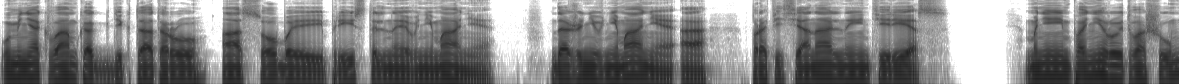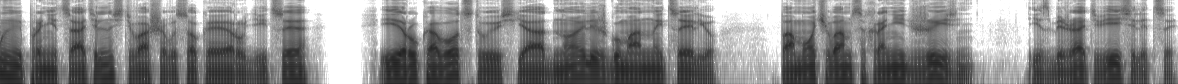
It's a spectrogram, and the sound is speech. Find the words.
У меня к вам, как к диктатору, особое и пристальное внимание. Даже не внимание, а профессиональный интерес. Мне импонирует ваш ум и проницательность, ваша высокая эрудиция, и руководствуюсь я одной лишь гуманной целью — помочь вам сохранить жизнь, избежать виселицы,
